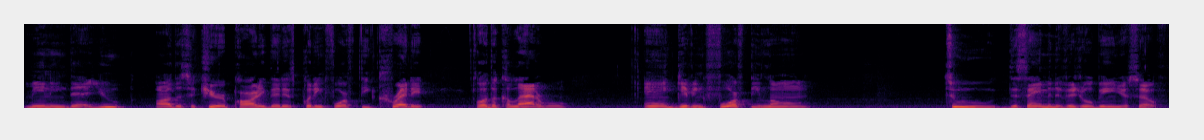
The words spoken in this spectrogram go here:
meaning that you are the secured party that is putting forth the credit or the collateral and giving forth the loan to the same individual being yourself.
